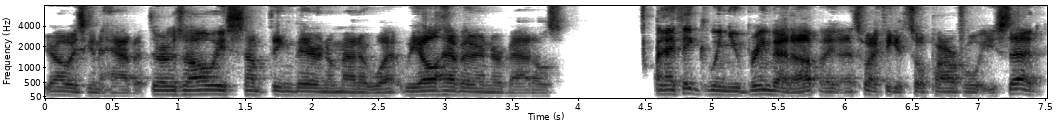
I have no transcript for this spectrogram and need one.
You're always going to have it. There's always something there no matter what. We all have it in our battles. And I think when you bring that up, I, that's why I think it's so powerful what you said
